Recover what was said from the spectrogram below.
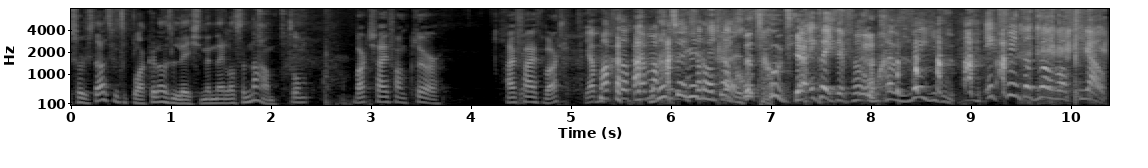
sollicitatie hoeft te plakken, dan lees je een Nederlandse naam. Tom, Bart zei van kleur. High five, Bart. Ja, mag dat? Ja, mag Dat dat? zeg is ik dat, is altijd. goed? Dat is goed, Ja, ja. ik weet even, op een gegeven moment weet je het niet. Ik vind dat wel wat voor jou.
